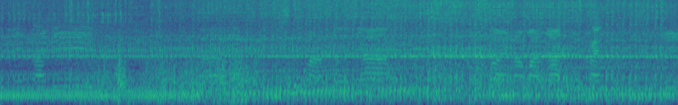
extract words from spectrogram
Ini tadi eh, isi pantainya sesuai namanya Gopeng di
